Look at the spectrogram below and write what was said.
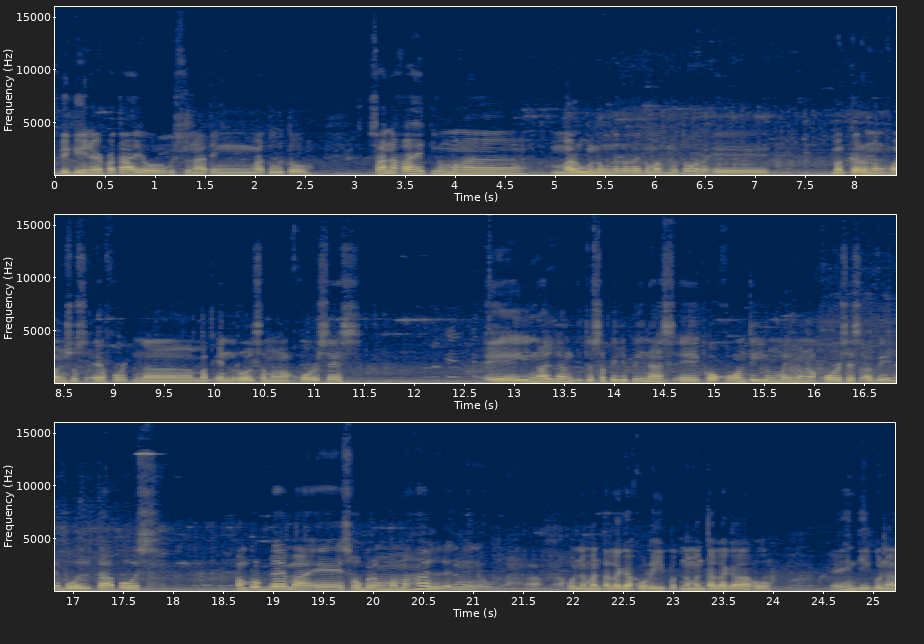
beginner pa tayo, gusto nating matuto. Sana kahit yung mga marunong na talaga magmotor eh magkaroon ng conscious effort na mag-enroll sa mga courses. Eh yun nga lang dito sa Pilipinas eh kokonti yung may mga courses available tapos ang problema eh sobrang mamahal. Ano yun? Ah, Ako naman talaga, kuripot naman talaga ako eh hindi ko na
